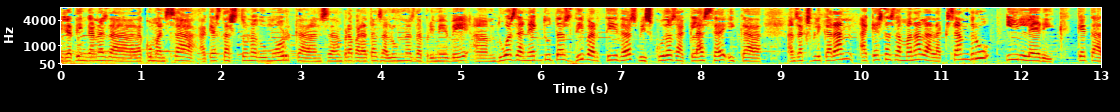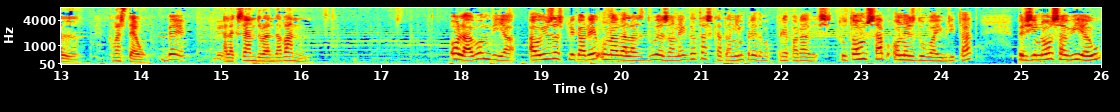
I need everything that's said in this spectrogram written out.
I ja tinc ganes de, de començar aquesta estona d'humor que ens han preparat els alumnes de primer B amb dues anècdotes divertides viscudes a classe i que ens explicaran aquesta setmana l'Alexandro i l'Eric. Què tal? Com esteu? Bé, Alexandro, endavant. Hola, bon dia. Avui us explicaré una de les dues anècdotes que tenim pre preparades. Tothom sap on és Dubai, veritat? Per si no ho sabíeu,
